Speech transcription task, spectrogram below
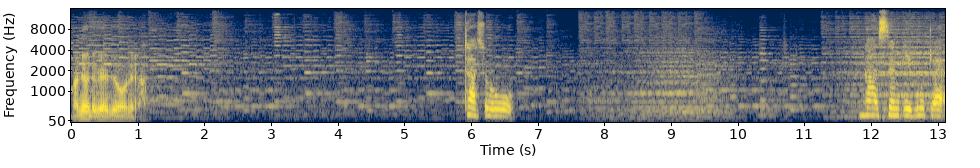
ငါနဲ့တကယ်ပြောနေတာ ဒါဆိုငါအဆင်ပြေဖို့အတွက်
